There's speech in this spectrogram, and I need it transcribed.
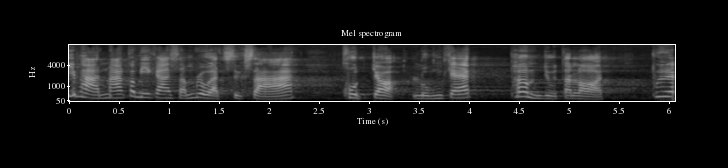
ที่ผ่านมาก็มีการสำรวจศึกษา ขุดเจาะหลุมแก๊สเพิ่มอยู่ตลอด เพื่อ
